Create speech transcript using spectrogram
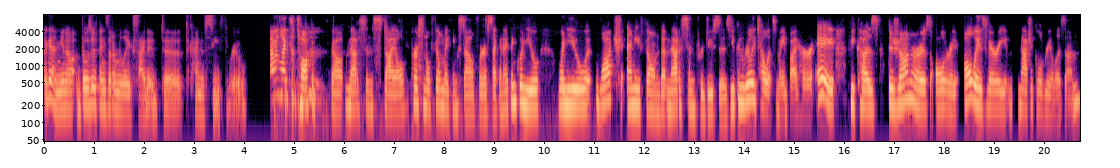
again, you know, those are things that I'm really excited to to kind of see through. I would like to talk mm-hmm. about Madison's style, personal filmmaking style for a second. I think when you when you watch any film that Madison produces, you can really tell it's made by her. A, because the genre is already always very magical realism.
